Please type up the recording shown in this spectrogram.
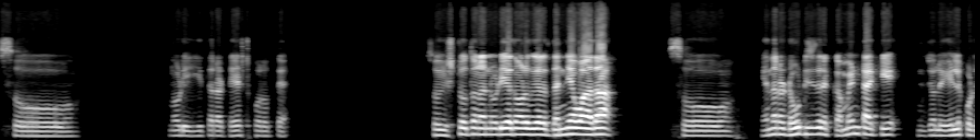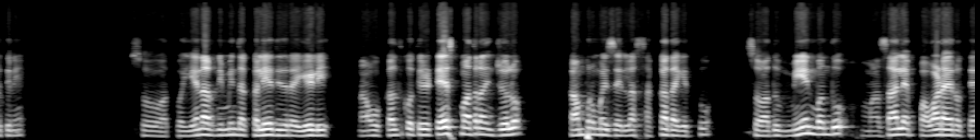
ಸೊ ನೋಡಿ ಈ ಥರ ಟೇಸ್ಟ್ ಬರುತ್ತೆ. ಸೊ ಇಷ್ಟೊತ್ತು ನಾನು ವಿಡಿಯೋ ನೋಡಿದ್ರೆ ಧನ್ಯವಾದ. ಸೊ ಏನಾರು ಡೌಟ್ ಇದ್ದರೆ ಕಮೆಂಟ್ ಹಾಕಿ ನಿಜವಲ್ಲೂ ಹೇಳ್ಕೊಡ್ತೀನಿ. ಸೊ ಅಥವಾ ಏನಾರು ನಿಮ್ಮಿಂದ ಕಲಿಯೋದಿದ್ರೆ ಹೇಳಿ. ನಾವು ಕಲ್ತ್ಕೋತೀವಿ ಟೇಸ್ಟ್ ಮಾತ್ರ ನಿಜಲ್ಲೂ ಕಾಂಪ್ರಮೈಸ್ ಇಲ್ಲ ಸಕ್ಕತ್ತಾಗಿತ್ತು ಸೊ ಅದು ಮೇನ್ ಬಂದು ಮಸಾಲೆ ಪವಾಡ ಇರುತ್ತೆ,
